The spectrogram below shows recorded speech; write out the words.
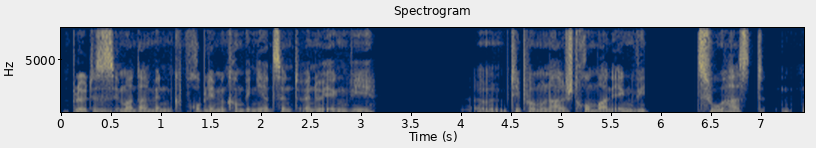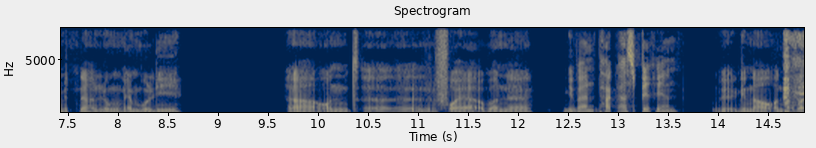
Blöd ist es immer dann, wenn Probleme kombiniert sind, wenn du irgendwie ähm, die pulmonale Strombahn irgendwie zu hast mit einer Lungenembolie äh, und äh, vorher aber eine Über einen Pack aspirieren. äh, genau und aber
